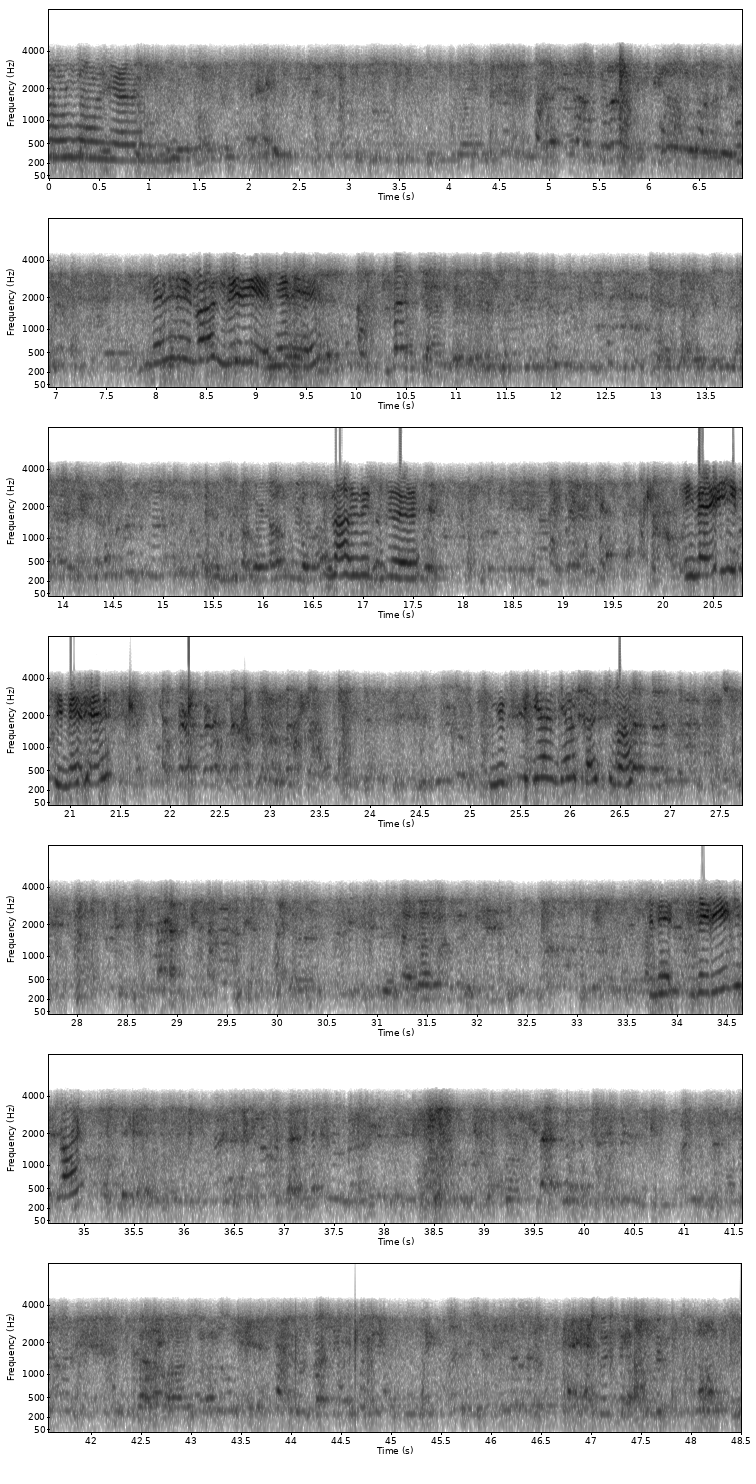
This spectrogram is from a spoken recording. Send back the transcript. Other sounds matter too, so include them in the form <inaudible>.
Allah'ım yarabbim. Nereye lan nereye nereye? Lan Lütfü. İleri git ileri. Lütfi gel gel kaçma. Ne, nereye git lan? <laughs>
